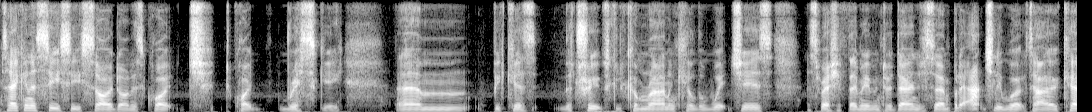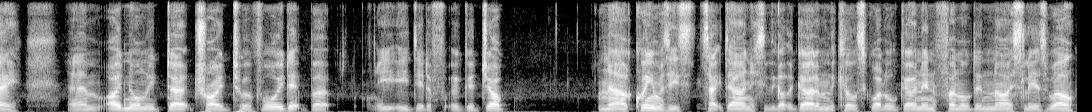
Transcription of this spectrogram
taking a CC side on is quite quite risky um, because the troops could come around and kill the witches especially if they move into a danger zone but it actually worked out okay. Um, I normally don't try to avoid it but he, he did a, a good job. Now Queen was easy to take down. You see they got the golem and the kill squad all going in funneled in nicely as well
